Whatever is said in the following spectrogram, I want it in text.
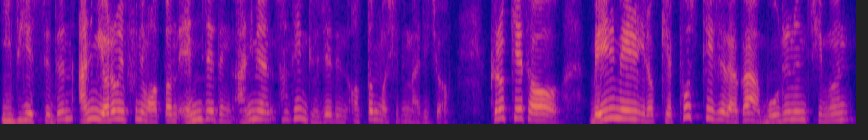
EBS든 아니면 여러분이 푸는 어떤 엔제든 아니면 선생님 교재든 어떤 것이든 말이죠. 그렇게 해서 매일매일 이렇게 포스트잇에다가 모르는 지문,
